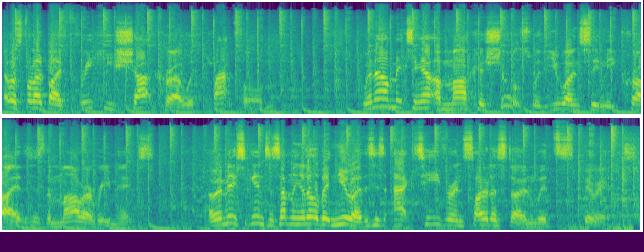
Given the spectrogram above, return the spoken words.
That was followed by Freaky Chakra with Platform. We're now mixing out a Markus Schulz with You Won't See Me Cry. This is the Mara remix. And we're mixing into something a little bit newer. This is Activa and Solarstone with Spirit.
